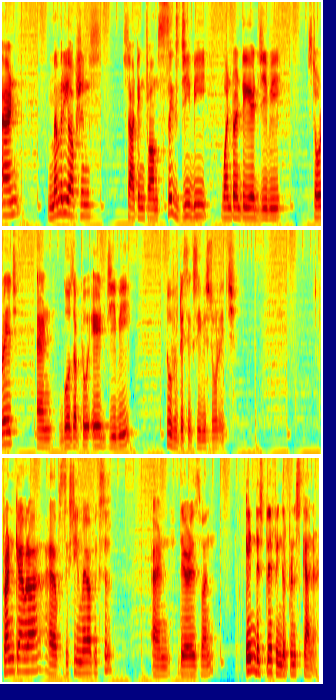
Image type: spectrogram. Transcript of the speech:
and memory options starting from 6 GB 128 GB storage, and goes up to 8 GB 256 GB storage. Front camera have 16 megapixel and there is one in-display fingerprint scanner.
